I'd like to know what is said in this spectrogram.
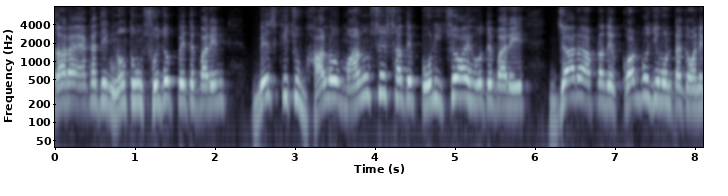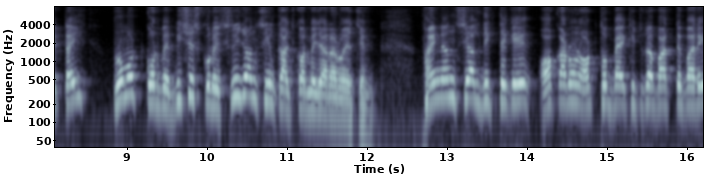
তারা একাধিক নতুন সুযোগ পেতে পারেন। বেশ কিছু ভালো মানুষের সাথে পরিচয় হতে পারে, যারা আপনাদের কর্মজীবনটাকে অনেকটাই প্রমোট করবে, বিশেষ করে সৃজনশীল কাজকর্মে যারা রয়েছেন। ফাইন্যান্সিয়াল দিক থেকে অকারণ অর্থ ব্যয় কিছুটা বাড়তে পারে,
